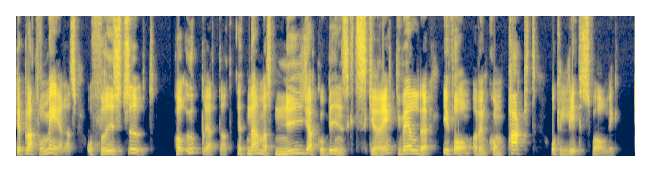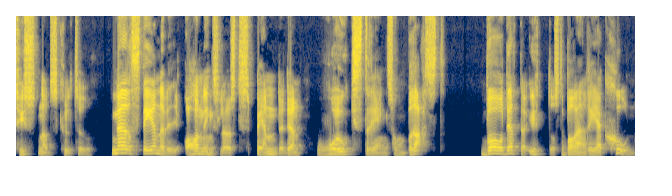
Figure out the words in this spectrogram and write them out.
deplattformerats och frysts ut har upprättat ett närmast nyjakobinskt skräckvälde i form av en kompakt och livsfarlig tystnadskultur. När Stenevi aningslöst spände den woke-sträng som brast var detta ytterst bara en reaktion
